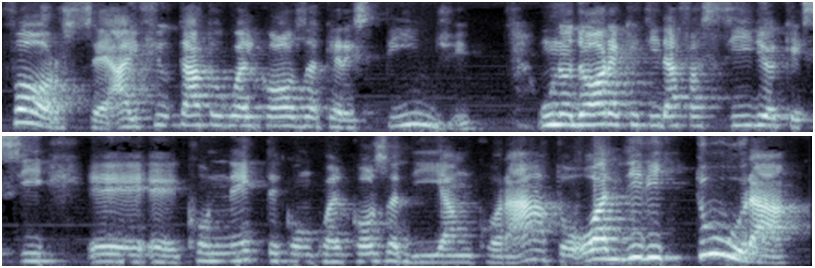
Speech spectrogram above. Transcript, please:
forse hai fiutato qualcosa che respingi? Un odore che ti dà fastidio e che si eh, eh, connette con qualcosa di ancorato o addirittura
